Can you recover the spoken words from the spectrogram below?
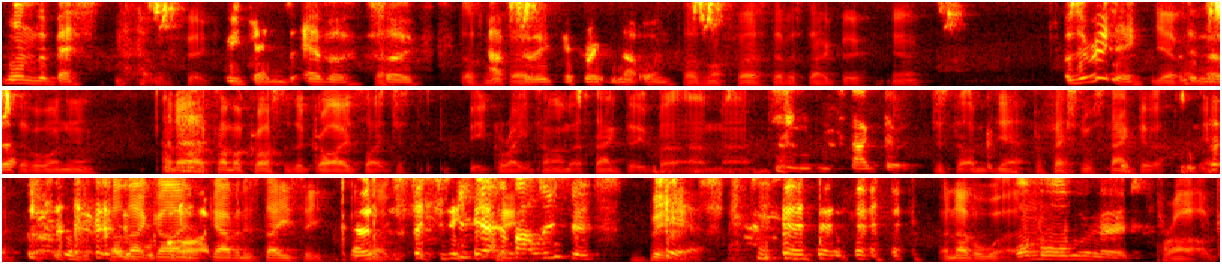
one of the best That was sick. weekends ever. so That was my absolutely first. agree with that one. That was my first ever stag do. Yeah. Was it really? Yeah, I my didn't know first ever one. Yeah. I know I come across as a guy who's like just it'd be a great time at a stag do, but um, uh, just, Stag do. just um, yeah, professional stag doer. Yeah. Like that guy Gavin and Stacey. Like Stacey, Yeah, Tits. Lucas. beer. tits. Another word. One more word. Prague.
